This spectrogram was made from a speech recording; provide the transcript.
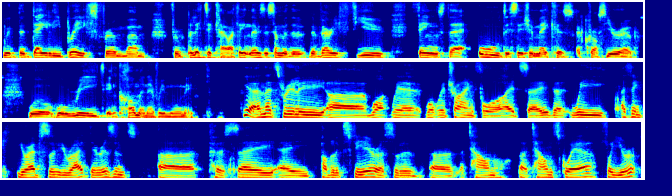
with the daily briefs from um, from Politico. I think those are some of the, the very few things that all decision makers across Europe will will read in common every morning. Yeah, and that's really uh, what we're what we're trying for. I'd say that we. I think you're absolutely right. There isn't uh, per se a public sphere, a sort of uh, a town a town square for Europe,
